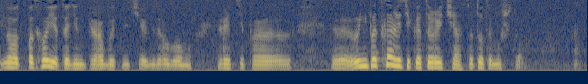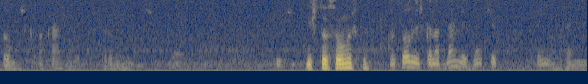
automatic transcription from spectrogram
ну вот подходит один первобытный человек к другому, говорит типа, э, вы не подскажете, который час, а тот ему что? А солнышко показывает, которое мы видим сейчас. И что, солнышко? Ну, солнышко над нами, значит, время ранее.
